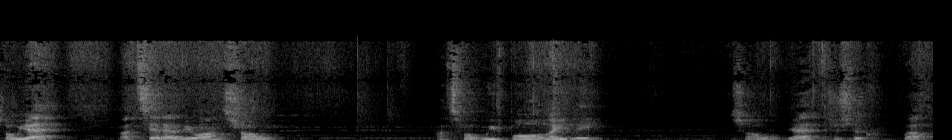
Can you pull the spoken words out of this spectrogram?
So yeah, that's it, everyone. So that's what we've bought lately. So yeah, just a well,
